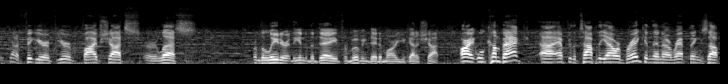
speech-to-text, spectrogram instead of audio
you got to figure if you're five shots or less from the leader at the end of the day for moving day tomorrow, you got a shot. All right, we'll come back uh, after the top of the hour break and then uh, wrap things up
